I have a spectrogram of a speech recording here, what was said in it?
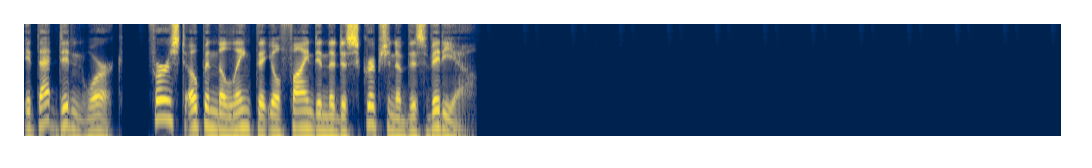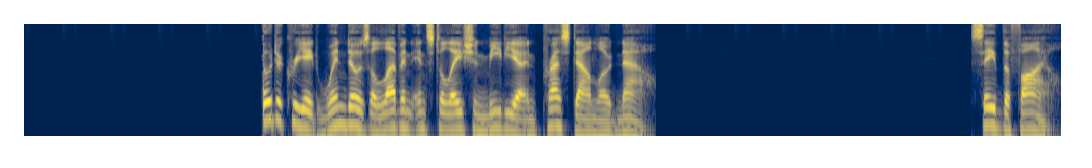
It that didn't work. First open the link that you'll find in the description of this video. Go to create Windows 11 installation media and press download now. Save the file.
